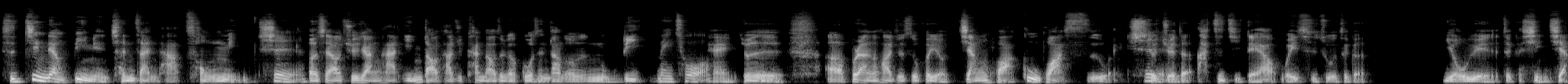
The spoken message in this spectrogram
是尽量避免称赞他聪明，是，而是要去让他引导他去看到这个过程当中的努力。没错，嘿，就是、嗯、呃，不然的话就是会有僵化、固化思维，是就觉得啊自己得要维持住这个优越的这个形象。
